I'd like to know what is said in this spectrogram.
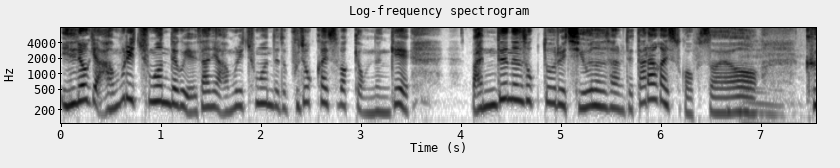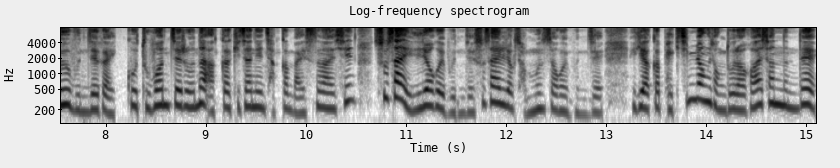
인력이 아무리 충원되고 예산이 아무리 충원돼도 부족할 수밖에 없는 게 만드는 속도를 지우는 사람한테 따라갈 수가 없어요. 음. 그 문제가 있고 두 번째로는 아까 기자님 잠깐 말씀하신 수사 인력의 문제, 수사 인력 전문성의 문제. 이게 아까 110명 정도라고 하셨는데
